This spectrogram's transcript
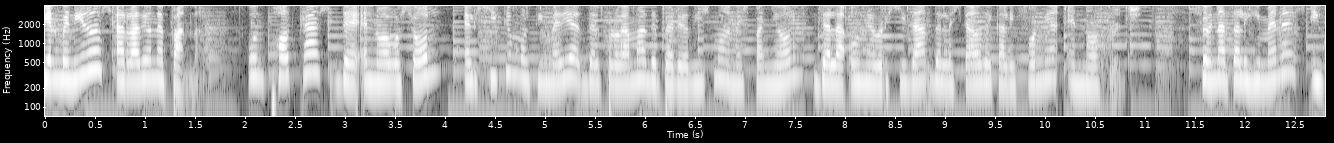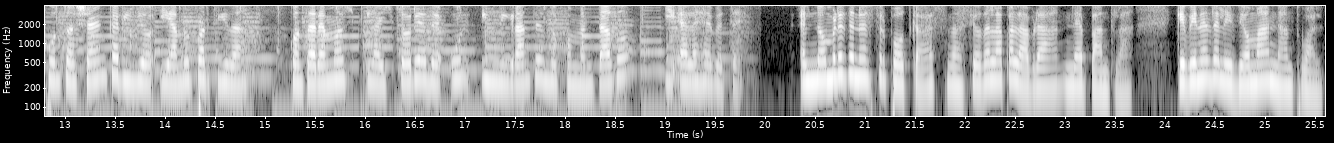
Bienvenidos a Radio Nepanda, un podcast de El Nuevo Sol, el sitio multimedia del programa de periodismo en español de la Universidad del Estado de California en Northridge. Soy Natalie Jiménez y junto a Sharon Carillo y a mi partida contaremos la historia de un inmigrante indocumentado y LGBT. El nombre de nuestro podcast nació de la palabra Nepantla, que viene del idioma nantual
